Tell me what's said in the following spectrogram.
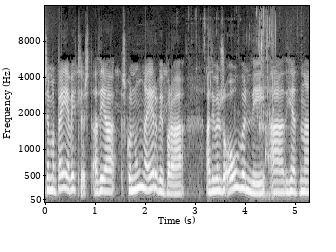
sem að beigja vittlust að því að sko núna erum við bara að því við erum svo óvönði að hérna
